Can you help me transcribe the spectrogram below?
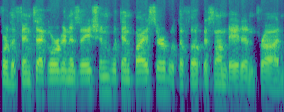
for the FinTech organization within Fiserv with the focus on data and fraud.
